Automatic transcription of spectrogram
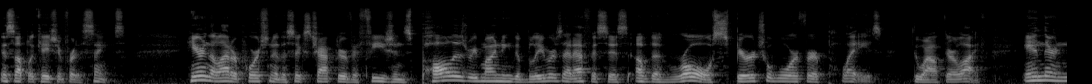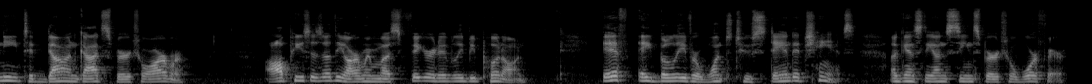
and supplication for the saints. Here in the latter portion of the sixth chapter of Ephesians, Paul is reminding the believers at Ephesus of the role spiritual warfare plays throughout their life and their need to don God's spiritual armor. All pieces of the armor must figuratively be put on if a believer wants to stand a chance against the unseen spiritual warfare.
